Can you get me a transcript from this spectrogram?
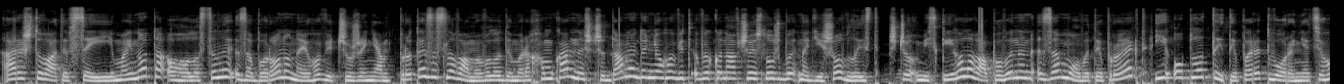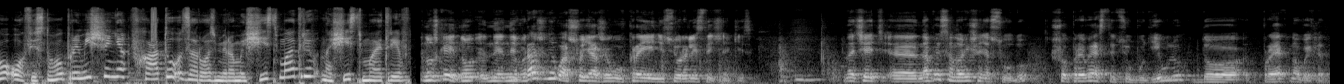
арештувати все її майно та оголосили заборону на його відчуження. Проте, за словами Володимира Хомка, нещодавно до нього від виконавчої служби надійшов лист, що міський голова повинен замовити проект і оплатити перетворення цього офісного приміщення в хату за розмірами 6 метрів на 6 метрів. Ну скажіть, ну не, не враження у вас, що я живу в країні сюрреалістичній якійсь? Значить, е, написано рішення суду, що привести цю будівлю до проєктного вигляду.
